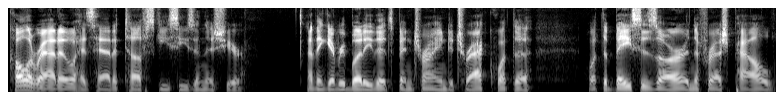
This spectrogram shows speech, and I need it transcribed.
Colorado has had a tough ski season this year. I think everybody that's been trying to track what the what the bases are and the fresh pal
